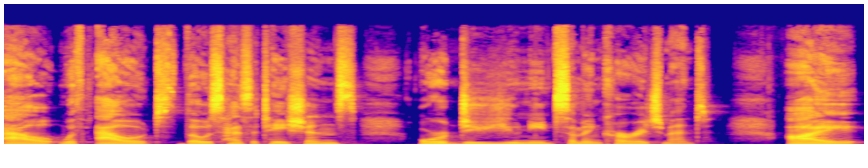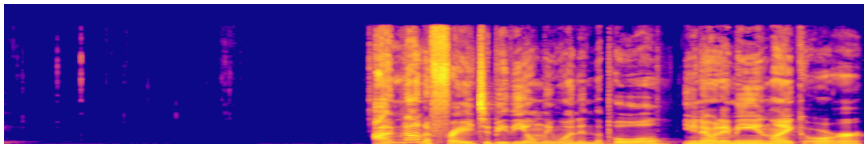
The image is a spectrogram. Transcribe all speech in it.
out without those hesitations or do you need some encouragement? I i'm not afraid to be the only one in the pool you know what i mean? Like or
